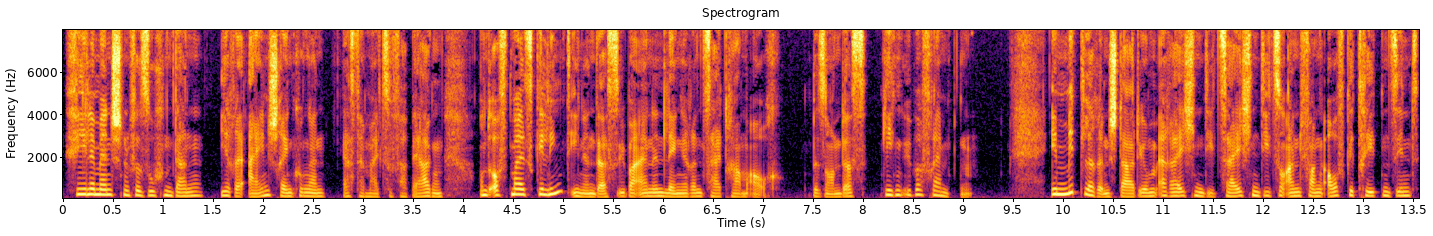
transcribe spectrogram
Viele Menschen versuchen dann, ihre Einschränkungen erst einmal zu verbergen, und oftmals gelingt ihnen das über einen längeren Zeitraum auch, besonders gegenüber Fremden. Im mittleren Stadium erreichen die Zeichen, die zu Anfang aufgetreten sind,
